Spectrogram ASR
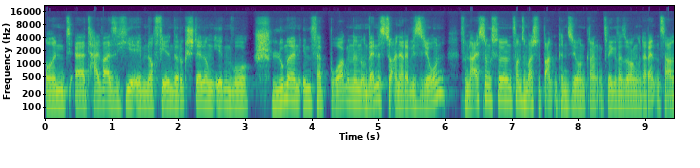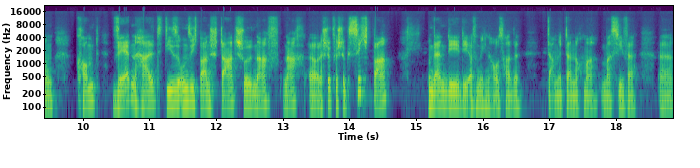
und äh, teilweise hier eben noch fehlende Rückstellungen irgendwo schlummern im Verborgenen. Und wenn es zu einer Revision von Leistungshöhen von zum Beispiel Bandenpension, Krankenpflegeversorgung oder Rentenzahlung kommt, werden halt diese unsichtbaren Staatsschulden nach, nach äh, oder Stück für Stück sichtbar und werden die, die öffentlichen Haushalte damit dann nochmal massiver äh,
